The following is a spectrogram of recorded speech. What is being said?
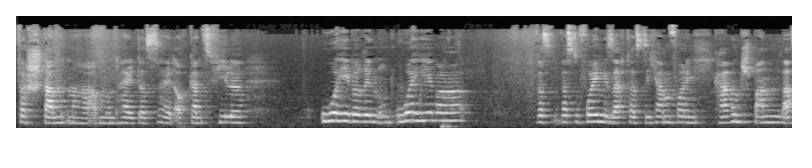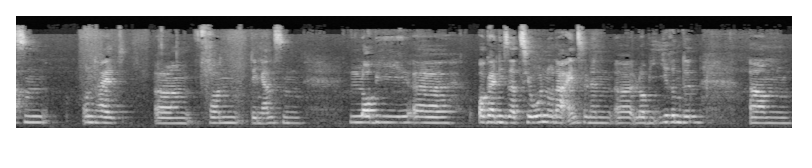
verstanden haben und halt, dass halt auch ganz viele Urheberinnen und Urheber, was, was du vorhin gesagt hast, sich haben vor den Karren spannen lassen und halt ähm, von den ganzen Lobbyorganisationen äh, oder einzelnen äh, Lobbyierenden ähm,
